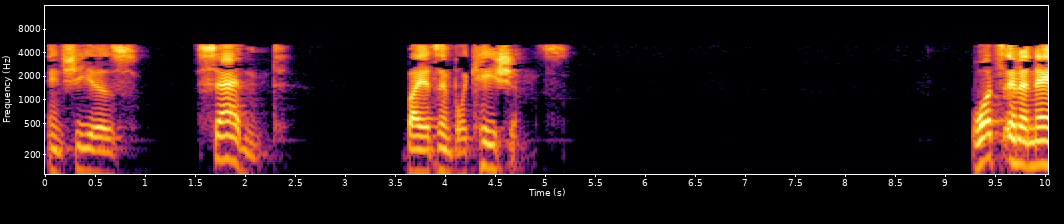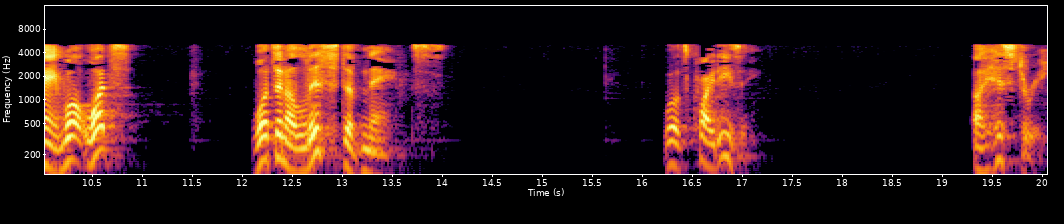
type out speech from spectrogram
And she is saddened by its implications. What's in a name? Well, what's, what's in a list of names? Well, it's quite easy. A history.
